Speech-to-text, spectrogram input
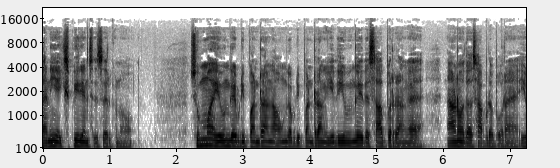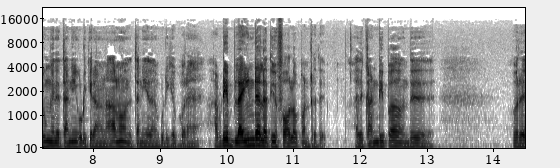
தனி எக்ஸ்பீரியன்சஸ் இருக்கணும். சும்மா இவங்க இப்படி பண்ணுறாங்க அவங்க அப்படி பண்ணுறாங்க இது இவங்க இதை சாப்பிட்றாங்க நானும் அதை சாப்பிட போகிறேன் இவங்க இந்த தண்ணியை குடிக்கிறாங்க நானும் அந்த தண்ணியை தான் குடிக்க போகிறேன் அப்படியே பிளைண்டாக எல்லாத்தையும் ஃபாலோ பண்ணுறது அது கண்டிப்பாக வந்து ஒரு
